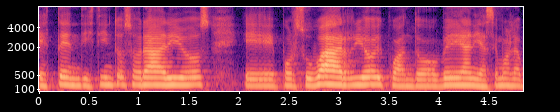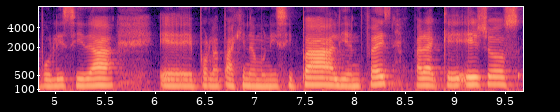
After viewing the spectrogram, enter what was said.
esté en distintos horarios eh, por su barrio y cuando vean y hacemos la publicidad eh, por la página municipal y en Face para que ellos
